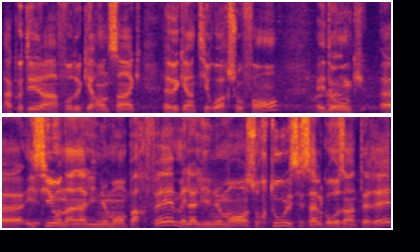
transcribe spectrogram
à côté d'un four de 45 avec un tiroir chauffant. Et donc euh, ici, on a un alignement parfait, mais l'alignement surtout, et c'est ça le gros intérêt,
